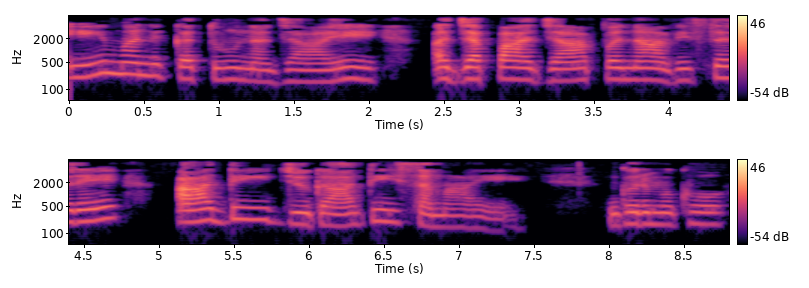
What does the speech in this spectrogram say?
ए मन कतु न जाए, अजपा जाप ना विसरे, आदि जुगादि समाए गुरुमुखो,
